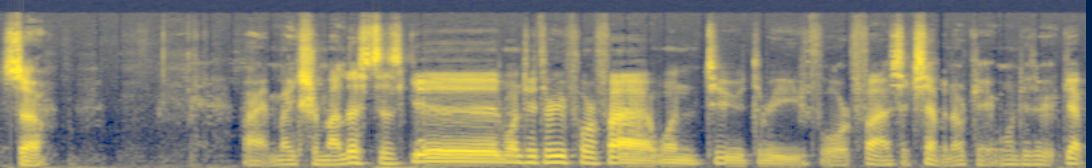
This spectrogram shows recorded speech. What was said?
So, all right, make sure my list is good. One, two, three, four, five. One, two, three, four, five, six, seven. Okay, one, two, three. Yep.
